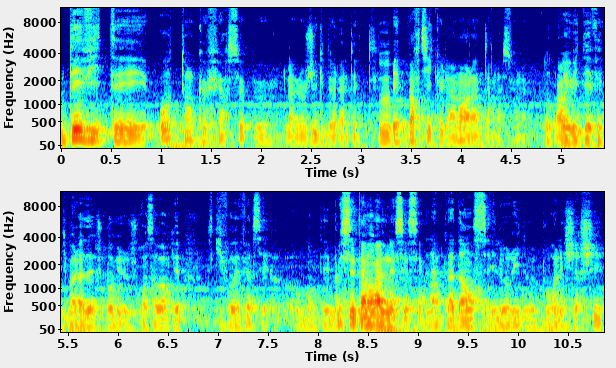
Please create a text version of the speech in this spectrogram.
d'éviter autant que faire se peut la logique de la dette, et particulièrement à l'international. Donc pour éviter effectivement la dette, je crois, je crois savoir que ce qu'il faudrait faire, c'est augmenter Mais c'est un mal nécessaire. la cadence et le rythme pour aller chercher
